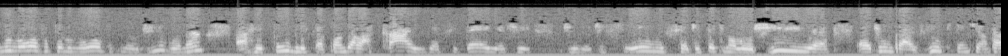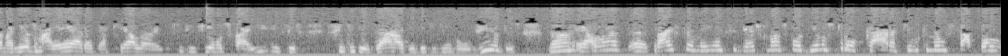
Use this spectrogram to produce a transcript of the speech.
no novo pelo novo, como eu digo, né? A República, quando ela traz essa ideia de, de, de ciência, de tecnologia, de um Brasil que tem que entrar na mesma era daquela que viviam os países civilizados e desenvolvidos, né? ela traz também essa ideia de que nós podemos trocar aquilo que não está bom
